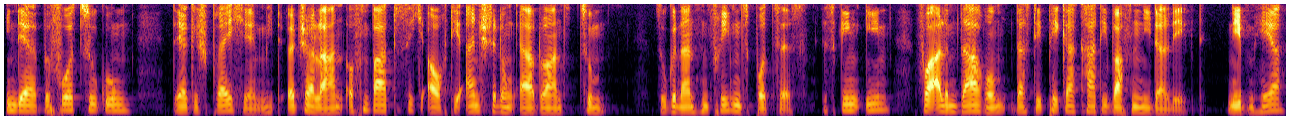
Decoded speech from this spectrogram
In der Bevorzugung der Gespräche mit Öcalan offenbarte sich auch die Einstellung Erdogans zum sogenannten Friedensprozess. Es ging ihm vor allem darum, dass die PKK die Waffen niederlegt. Nebenher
